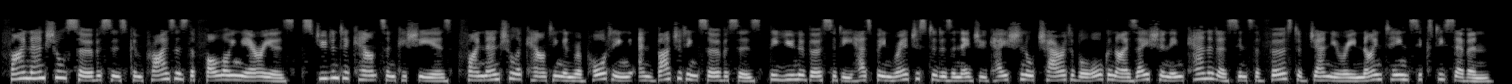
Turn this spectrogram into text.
Financial services comprises the following areas, student accounts and cashiers, financial accounting and reporting, and budgeting services. The university has been registered as an educational charitable organization in Canada since 1 January 1967.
